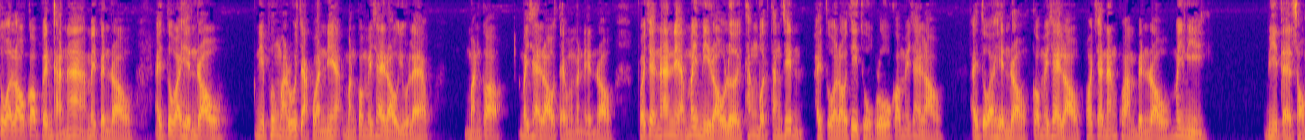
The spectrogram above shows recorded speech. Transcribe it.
ตัวเราก็เป็นขันธ์ห้าไม่เป็นเรา ไอตัวเห็นเรานี่เพิ่งมารู้จักวันเนี้ยมันก็ไม่ใช่เราอยู่แล้ว มันก็ไม่ใช่เราแต่ว่ามันเห็นเรา เพราะฉะนั้นเนี่ยไม่มีเราเลยทั้งหมดทั้งสิ้น ไอตัวเราที่ถูกรู้ก็ไม่ใช่เรา ไอตัวเห็นเราก็ไม่ใช่เรา เพราะฉะนั้นความเป็นเราไม่มี มีแต่สอง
